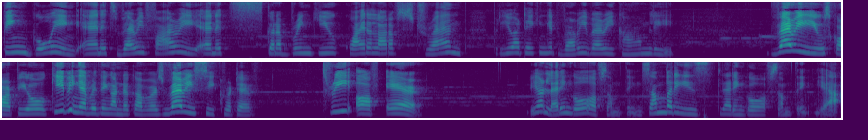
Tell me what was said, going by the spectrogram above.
thing going and it's very fiery and it's gonna bring you quite a lot of strength but you are taking it very very calmly. Very you scorpio keeping everything under covers very secretive. Three of air. We are letting go of something. Somebody is letting go of something yeah.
